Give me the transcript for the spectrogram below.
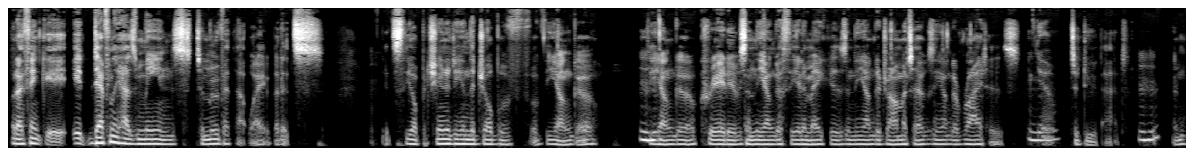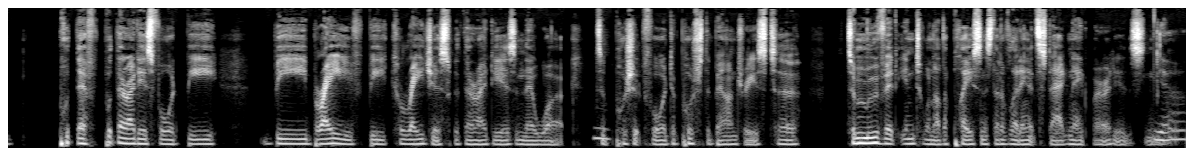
but I think it, it definitely has means to move it that way. But it's it's the opportunity and the job of of the younger the Mhm. younger creatives and the younger theatre makers and the younger dramaturgs and younger writers Yeah, to do that Mhm. and put their put their ideas forward. Be be brave, be courageous with their ideas and their work to Mm. push it forward, to push the boundaries, to to move it into another place instead of letting it stagnate where it is. and yeah,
